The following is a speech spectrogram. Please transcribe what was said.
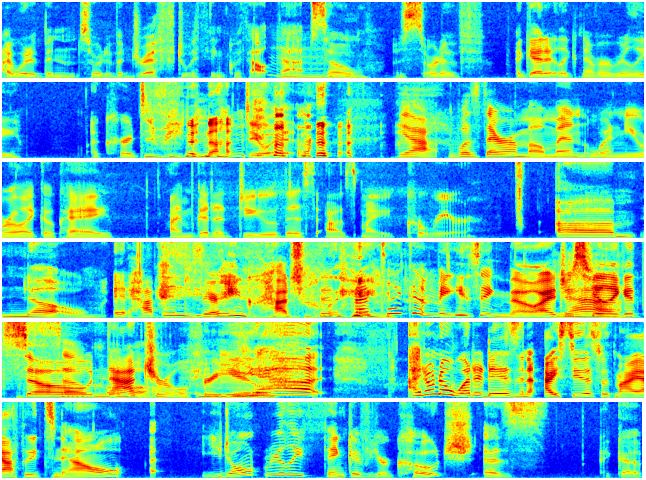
I would have been sort of adrift, I think, without that. So mm. it was sort of, I get it, like never really occurred to me to not do mm-hmm. it. Yeah. Was there a moment when you were like, okay, I'm going to do this as my career? Um, no, it happened very gradually. That's like amazing though. I just feel like it's so, So cool. natural for you. Yeah. I don't know what it is. And I see this with my athletes now. You don't really think of your coach as like a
